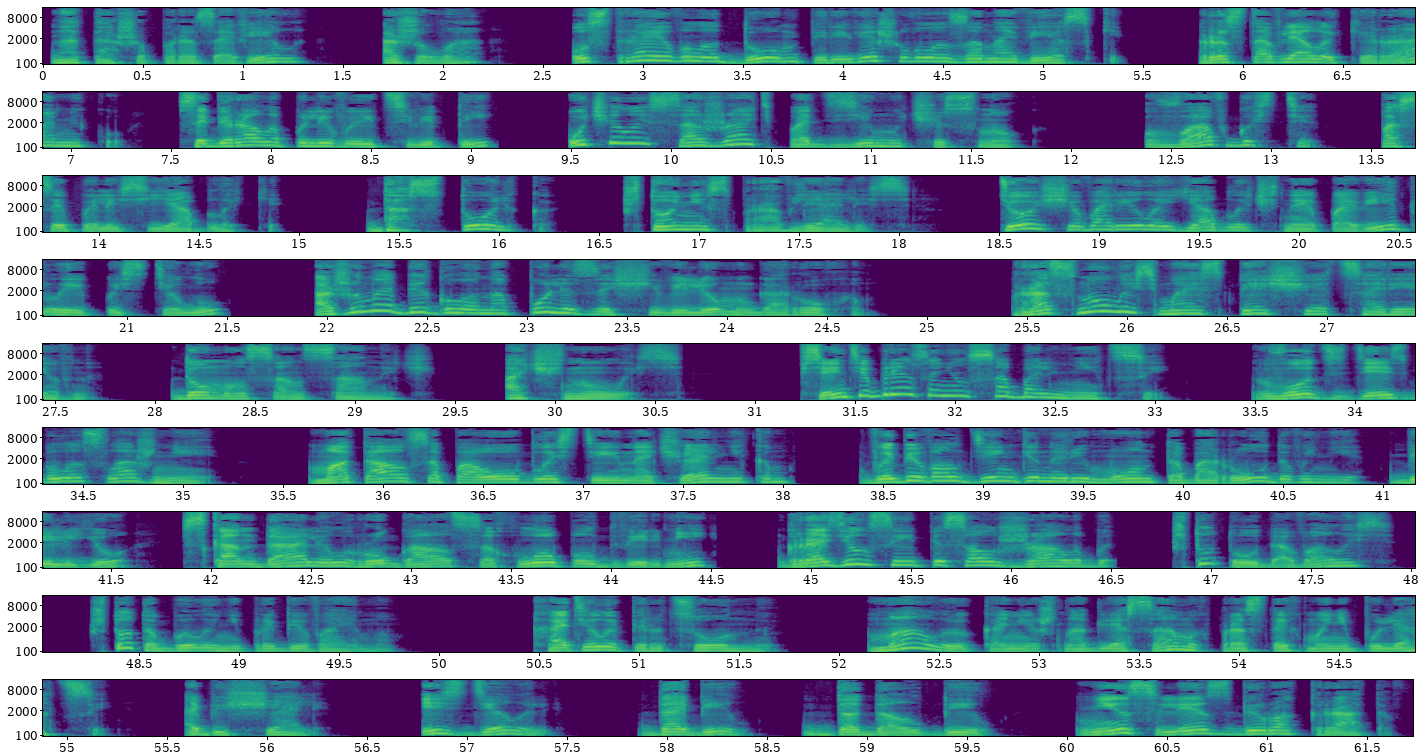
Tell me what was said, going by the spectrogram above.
Наташа порозовела, ожила, устраивала дом, перевешивала занавески, расставляла керамику, собирала полевые цветы, училась сажать под зиму чеснок. В августе посыпались яблоки. Да столько, что не справлялись. Теща варила яблочное повидло и пастилу, а жена бегала на поле за щавелем и горохом. Проснулась моя спящая царевна, думал Сансаныч. Очнулась. В сентябре занялся больницей. Вот здесь было сложнее. Мотался по области и начальникам, выбивал деньги на ремонт, оборудование, белье, скандалил, ругался, хлопал дверьми, грозился и писал жалобы. Что-то удавалось, что-то было непробиваемым. Хотел операционную, малую, конечно, для самых простых манипуляций. Обещали и сделали. Добил, додолбил, не слез с бюрократов.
